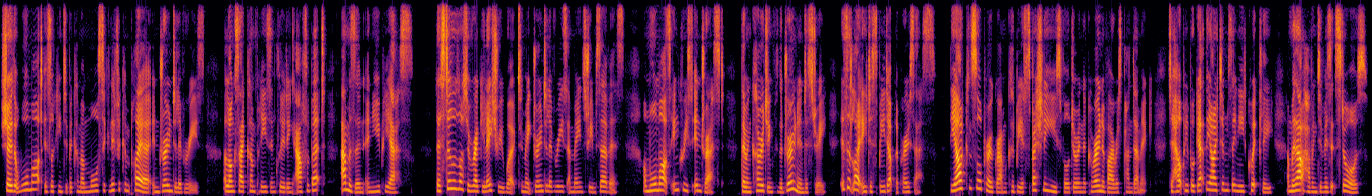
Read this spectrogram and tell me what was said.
show that Walmart is looking to become a more significant player in drone deliveries, alongside companies including Alphabet, Amazon, and UPS. There's still a lot of regulatory work to make drone deliveries a mainstream service, and Walmart's increased interest, though encouraging for the drone industry, isn't likely to speed up the process. The Arkansas program could be especially useful during the coronavirus pandemic to help people get the items they need quickly and without having to visit stores.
